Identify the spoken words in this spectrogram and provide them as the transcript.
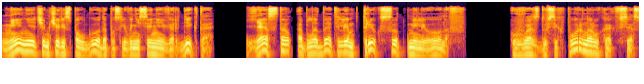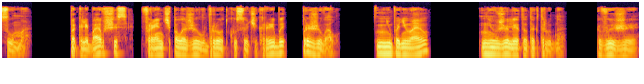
Менее чем через полгода после вынесения вердикта я стал обладателем 300 миллионов. «У вас до сих пор на руках вся сумма?» Поколебавшись, Френч положил в рот кусочек рыбы, проживал. «Не понимаю. Неужели это так трудно? Вы же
